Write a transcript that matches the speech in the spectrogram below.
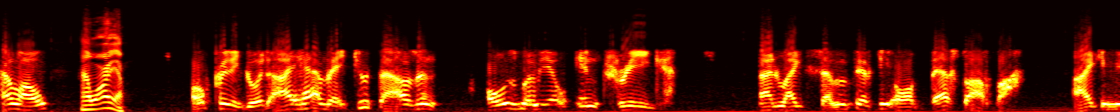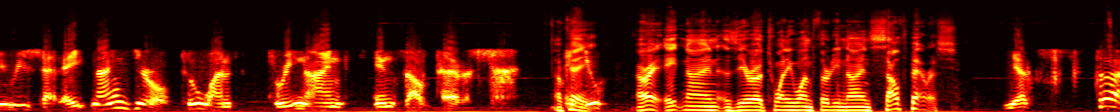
Hello. How are you? Oh, pretty good. I have a 2000 Oldsmobile Intrigue. I'd like 750 or best offer. I can be reached at 890-2139 in South Paris. Okay. All right. 890 2139 South Paris. Yes. Good.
